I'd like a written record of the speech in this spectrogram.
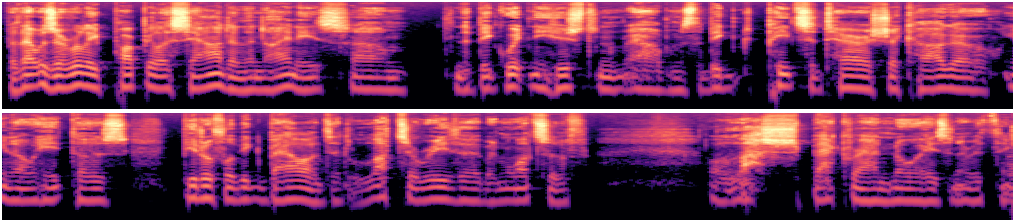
But that was a really popular sound in the '90s. Um, in the big Whitney Houston albums, the big Peter Cetera Chicago, you know, he, those beautiful big ballads had lots of reverb and lots of lush background noise and everything.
